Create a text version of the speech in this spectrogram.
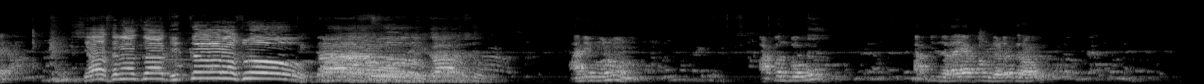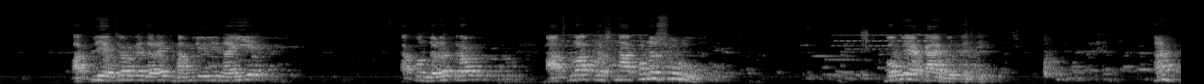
आहे शासनाचा धिक्कार असो. आणि म्हणून आपण बघू आपली लढाई आपण लढत राहू. आपली याच्यावर काही लढाई थांबलेली नाहीये. आपण लढत राहू. आपला प्रश्न आपणच सोडू. बघूया काय होतं ते. हा?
